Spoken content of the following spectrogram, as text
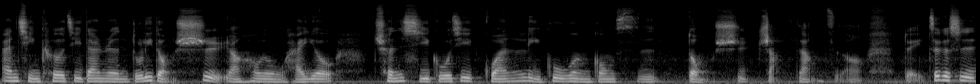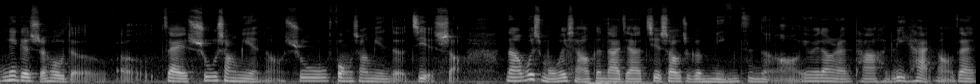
安勤科技担任独立董事，然后还有晨曦国际管理顾问公司董事长这样子哦。对，这个是那个时候的，呃，在书上面啊，书封上面的介绍。那为什么我会想要跟大家介绍这个名字呢？啊，因为当然他很厉害，然后在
